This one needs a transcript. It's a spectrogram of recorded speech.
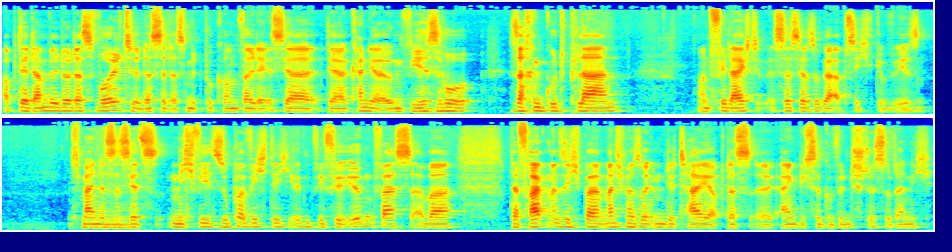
ob der Dumbledore das wollte, dass er das mitbekommt, weil der ist ja, der kann ja irgendwie so Sachen gut planen. Und vielleicht ist das ja sogar Absicht gewesen. Ich meine, das mhm. ist jetzt nicht wie, super wichtig irgendwie für irgendwas, aber da fragt man sich bei, manchmal so im Detail, ob das äh, eigentlich so gewünscht ist oder nicht.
